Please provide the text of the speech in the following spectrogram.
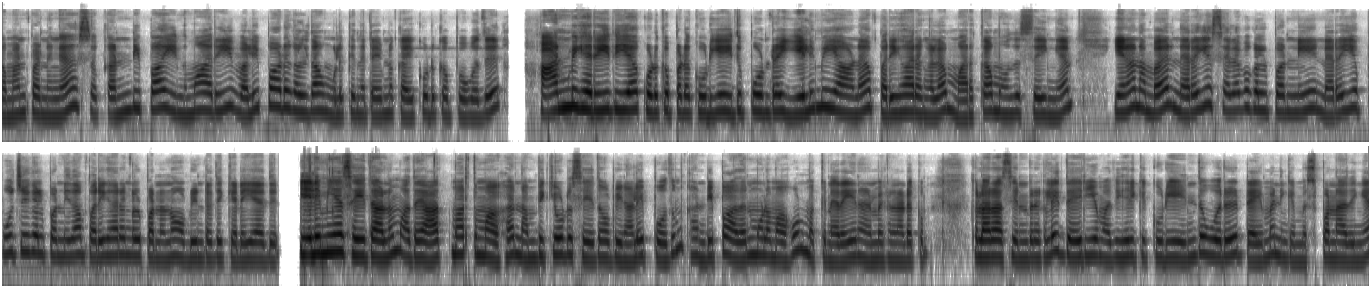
கமெண்ட் பண்ணுங்கள் ஸோ கண்டிப்பாக இந்த மாதிரி வழிபாடுகள் தான் உங்களுக்கு இந்த டைமில் கை கொடுக்க போகுது. ஆன்மீக ரீதியாக கொடுக்கப்படக்கூடிய இது போன்ற எளிமையான பரிகாரங்களை மறக்காமல் வந்து செய்யுங்க ஏன்னா நம்ம நிறைய செலவுகள் பண்ணி நிறைய பூஜைகள் பண்ணி தான் பரிகாரங்கள் பண்ணணும் அப்படின்றது கிடையாது. எளிமையாக செய்தாலும் அதை ஆத்மார்த்தமாக நம்பிக்கையோடு செய்தோம் அப்படின்னாலே போதும். கண்டிப்பாக அதன் மூலமாகவும் நமக்கு நிறைய நன்மைகள் நடக்கும். துளாராசி என்பர்களே தைரியம் அதிகரிக்கக்கூடிய எந்த ஒரு டைமை நீங்கள் மிஸ் பண்ணாதீங்க.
